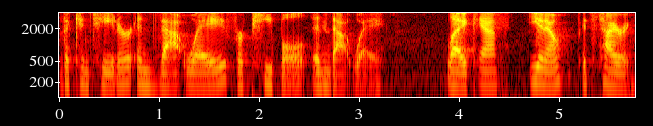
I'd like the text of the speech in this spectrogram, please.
the container in that way for people in that way. Like yeah. you know it's tiring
